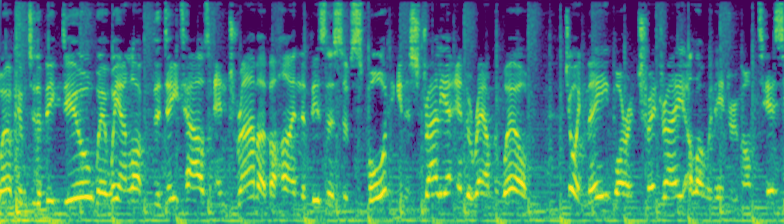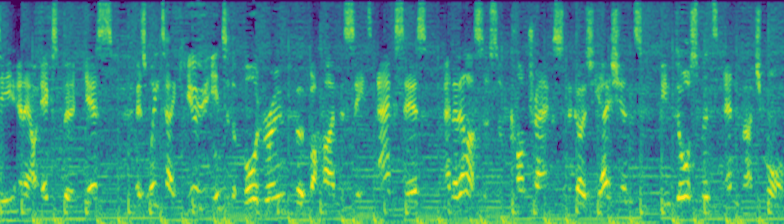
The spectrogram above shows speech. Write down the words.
Welcome to the big deal where we unlock the details and drama behind the business of sport in Australia and around the world. Join me, Warren Tredrea, along with Andrew Montesi and our expert guests as we take you into the boardroom for behind the scenes access and analysis of contracts, negotiations, endorsements, and much more.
